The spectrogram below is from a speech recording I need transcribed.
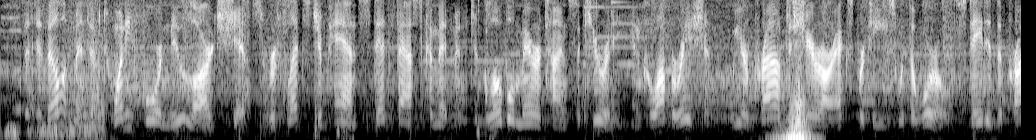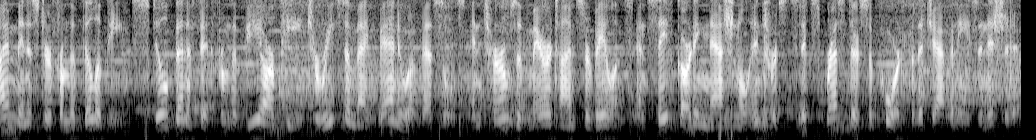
The development of 24 new large ships reflects Japan's steadfast commitment to global maritime security and cooperation. We are proud to share our expertise with the world, stated the Prime Minister from the Philippines still benefit from the BRP Teresa Magbanua vessels in terms of maritime surveillance and safeguarding national interests expressed their support for the Japanese initiative.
